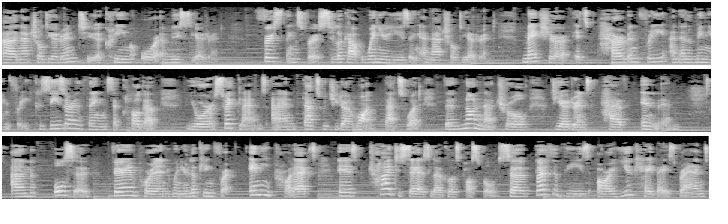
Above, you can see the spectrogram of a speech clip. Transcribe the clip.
uh, natural deodorant to a cream or a mousse deodorant. First things first, to look out when you're using a natural deodorant. Make sure it's paraben free and aluminium free because these are the things that clog up your sweat glands and that's what you don't want. That's what the non-natural deodorants have in them. Um, also, very important when you're looking for any product is try to stay as local as possible. So both of these are UK based brands.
